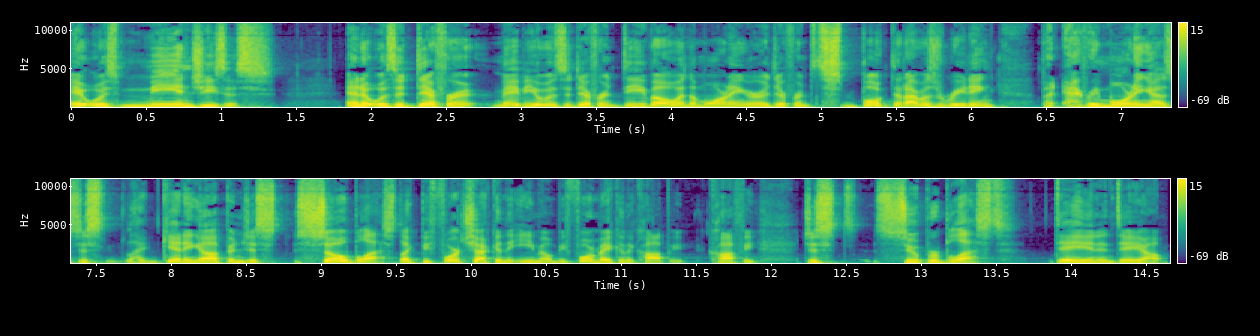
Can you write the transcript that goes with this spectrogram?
it was me and jesus and it was a different maybe it was a different devo in the morning or a different book that i was reading but every morning i was just like getting up and just so blessed like before checking the email before making the coffee coffee just super blessed day in and day out.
